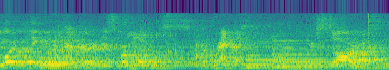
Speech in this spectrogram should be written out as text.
important thing to remember is remorse, regret. You're sorry.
